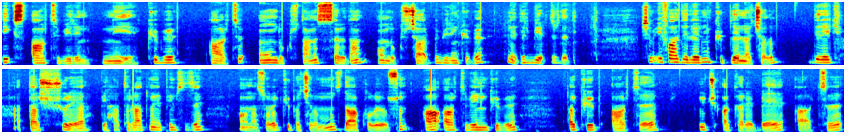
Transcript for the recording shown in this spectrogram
x artı 1'in neyi? Kübü artı 19 tane sarıdan 19 çarpı 1'in kübü nedir? 1'dir dedim. Şimdi ifadelerimin küplerini açalım. Direkt hatta şuraya bir hatırlatma yapayım size. Ondan sonra küp açılımımız daha kolay olsun. A artı B'nin kübü A küp artı 3A kare B artı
